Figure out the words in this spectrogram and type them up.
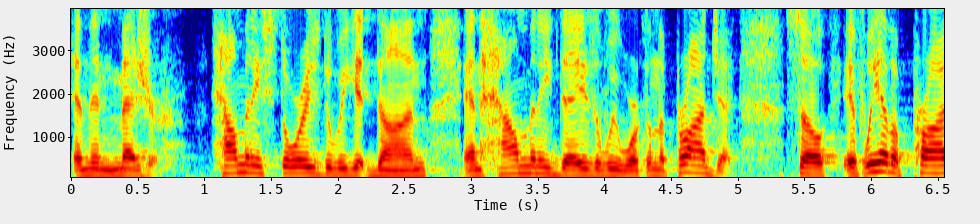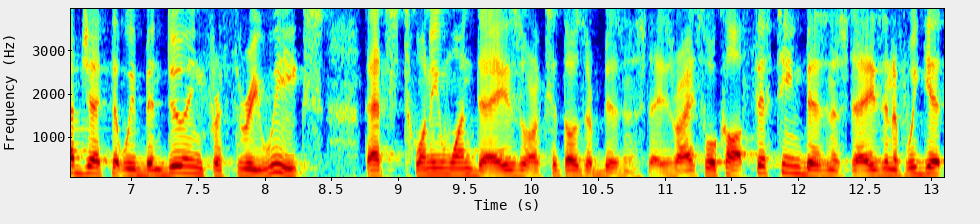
and then measure. How many stories do we get done and how many days have we worked on the project? So if we have a project that we've been doing for three weeks, that's 21 days, or except those are business days, right? So we'll call it 15 business days. And if we get,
